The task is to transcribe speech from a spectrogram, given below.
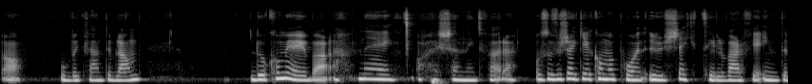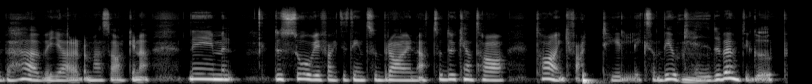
ja, obekvämt ibland. Då kommer jag ju bara, nej, oh, jag känner inte för det. Och så försöker jag komma på en ursäkt till varför jag inte behöver göra de här sakerna. Nej, men du sov ju faktiskt inte så bra i natt så du kan ta, ta en kvart till. Liksom. Det är okej, okay, mm. du behöver inte gå upp.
